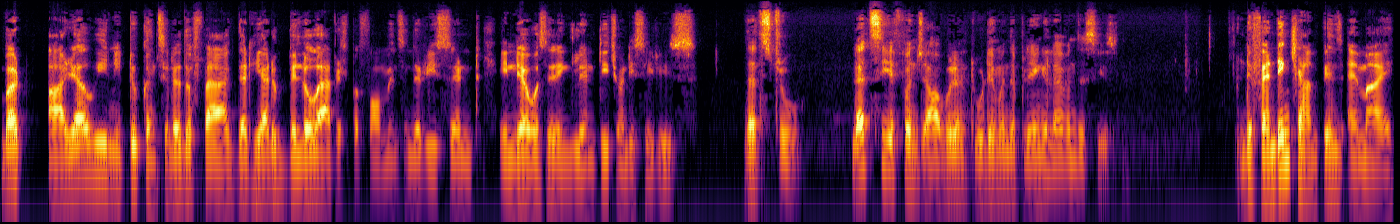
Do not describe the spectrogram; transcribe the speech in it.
But Arya, we need to consider the fact that he had a below average performance in the recent India versus England T20 series. That's true. Let's see if Punjab will include him in the playing 11 this season. Defending champions MI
